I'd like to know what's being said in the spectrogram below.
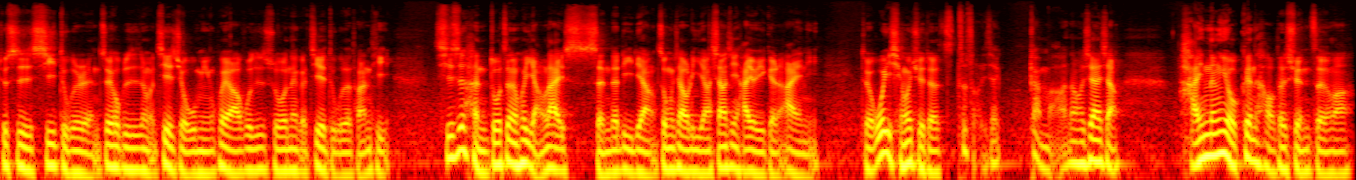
就是吸毒的人，最后不是什么戒酒无名会啊，或者是说那个戒毒的团体，其实很多真的会仰赖神的力量、宗教力量，相信还有一个人爱你。对，我以前会觉得这到底在干嘛？那我现在想，还能有更好的选择吗？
